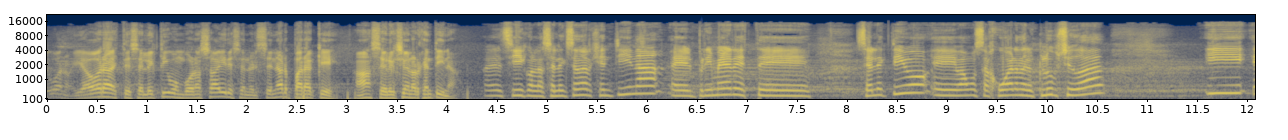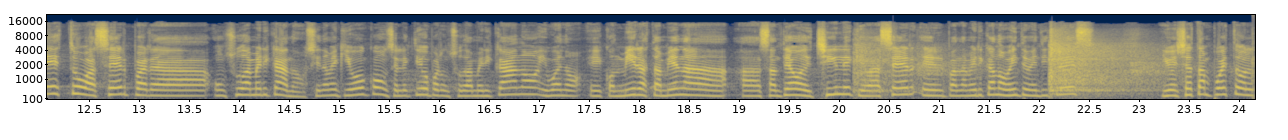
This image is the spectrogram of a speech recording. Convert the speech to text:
Y bueno, y ahora este selectivo en Buenos Aires, en el CENAR, ¿para qué? ¿Ah? Selección argentina. Eh, sí, con la selección argentina, el primer este, selectivo, eh, vamos a jugar en el Club Ciudad. Y esto va a ser para un sudamericano, si no me equivoco, un selectivo para un sudamericano. Y bueno, eh, con miras también a, Santiago de Chile, que va a ser el Panamericano 2023. Y ya están puestas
